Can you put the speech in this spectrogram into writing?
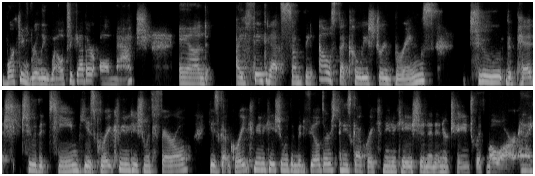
working really well together all match. And I think that's something else that Calistri brings to the pitch, to the team. He has great communication with Farrell. He's got great communication with the midfielders, and he's got great communication and interchange with Moar. And I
